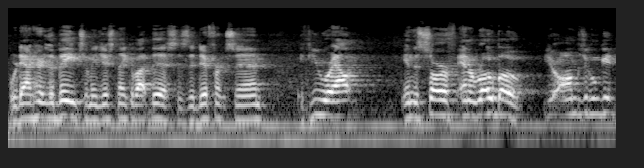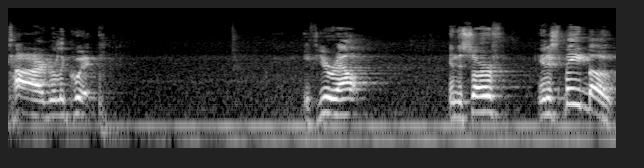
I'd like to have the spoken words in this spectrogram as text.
We're down here at the beach. Let me just think about this. Is the difference in if you were out in the surf in a rowboat your arms are going to get tired really quick. If you're out in the surf in a speedboat,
